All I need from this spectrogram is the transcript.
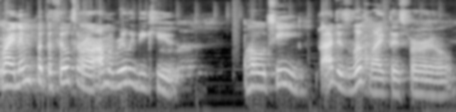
Right, let me put the filter on. I'ma really be cute. Whole. I just look like this for real.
